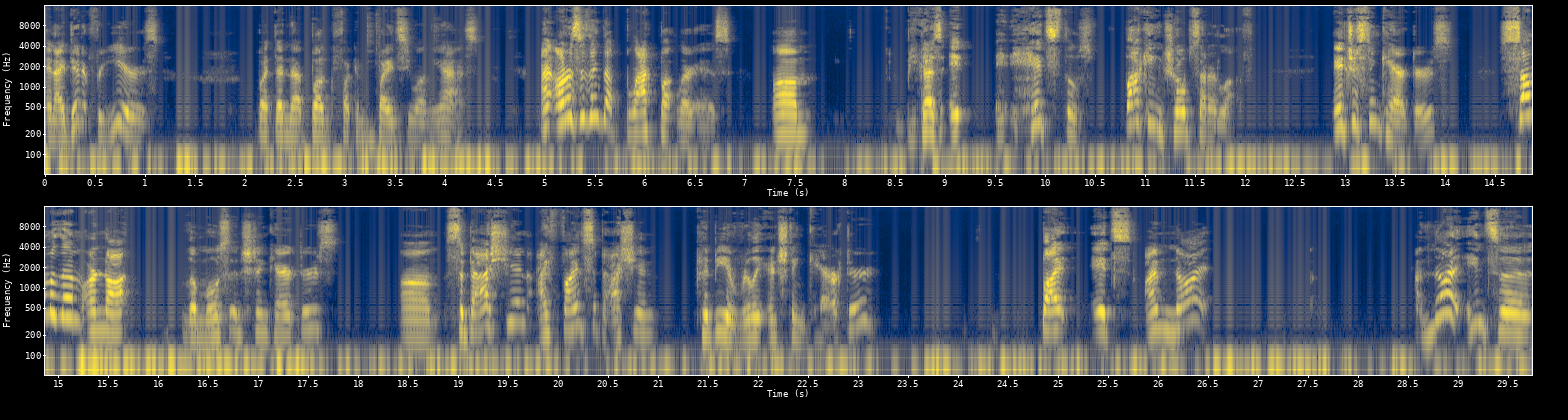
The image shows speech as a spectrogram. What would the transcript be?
and I did it for years. But then that bug fucking bites you on the ass. I honestly think that Black Butler is um because it it hits those fucking tropes that I love. Interesting characters. Some of them are not the most interesting characters um, Sebastian, I find Sebastian could be a really interesting character, but it's I'm not I'm not into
